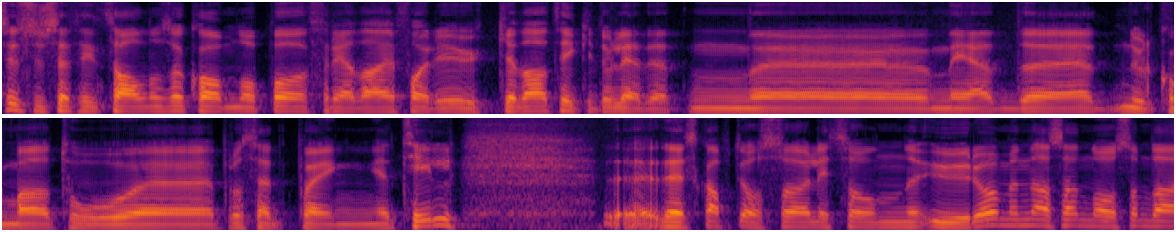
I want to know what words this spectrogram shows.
sysselsettingstallene som kom nå på fredag i forrige uke. Da tikket jo ledigheten ned 0,2 prosentpoeng til. Det skapte jo også litt sånn uro. Men altså, nå som da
